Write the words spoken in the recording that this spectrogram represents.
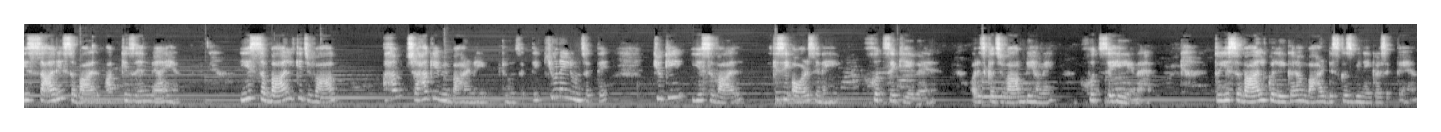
ये सारे सवाल आपके जहन में आए हैं। ये सवाल के जवाब हम चाह के भी बाहर नहीं ढूंढ सकते। क्यों नहीं ढूंढ सकते? क्योंकि ये सवाल किसी और से नहीं खुद से किए गए हैं। और इसका जवाब भी हमें खुद से ही लेना है। तो ये सवाल को लेकर हम बाहर डिस्कस भी नहीं कर सकते हैं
